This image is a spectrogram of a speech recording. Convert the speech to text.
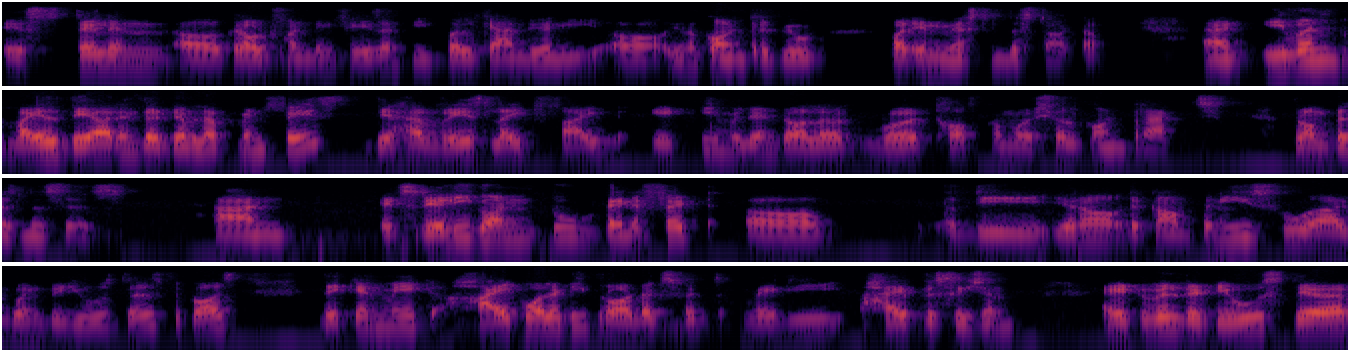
is still in uh, crowdfunding phase and people can really uh, you know, contribute or invest in the startup. And even while they are in the development phase, they have raised like $580 million worth of commercial contracts from businesses. And it's really going to benefit uh, the you know the companies who are going to use this because they can make high quality products with very high precision. It will reduce their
